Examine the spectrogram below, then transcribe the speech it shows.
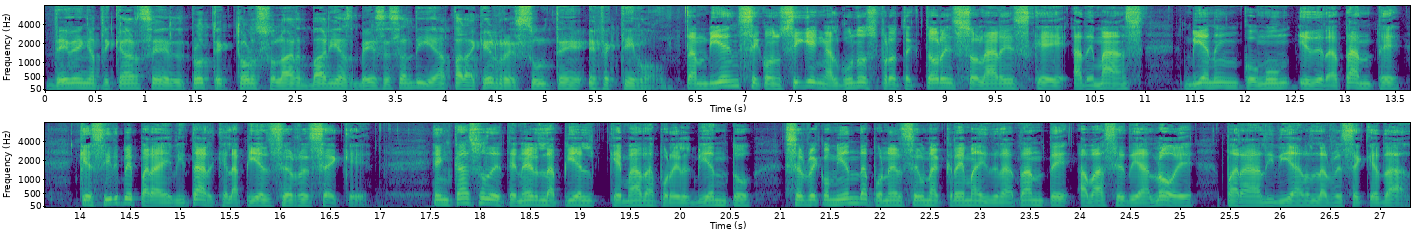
deben aplicarse el protector solar varias veces al día para que resulte efectivo. También se consiguen algunos protectores solares que, además, vienen con un hidratante que sirve para evitar que la piel se reseque. En caso de tener la piel quemada por el viento, se recomienda ponerse una crema hidratante a base de aloe para aliviar la resequedad.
